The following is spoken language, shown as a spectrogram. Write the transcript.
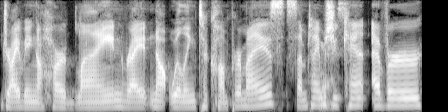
driving a hard line, right? Not willing to compromise. Sometimes you can't ever,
